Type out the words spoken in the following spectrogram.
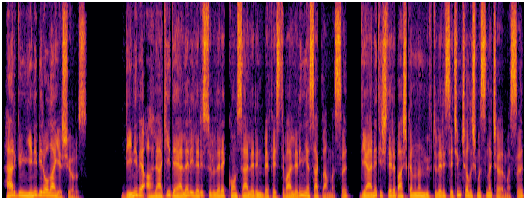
Her gün yeni bir olay yaşıyoruz. Dini ve ahlaki değerler ileri sürülerek konserlerin ve festivallerin yasaklanması, Diyanet İşleri Başkanı'nın müftüleri seçim çalışmasına çağırması,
